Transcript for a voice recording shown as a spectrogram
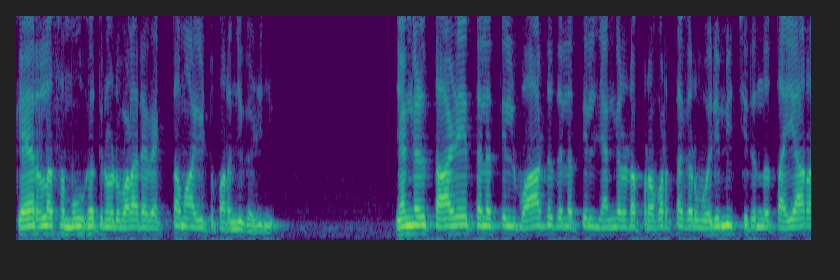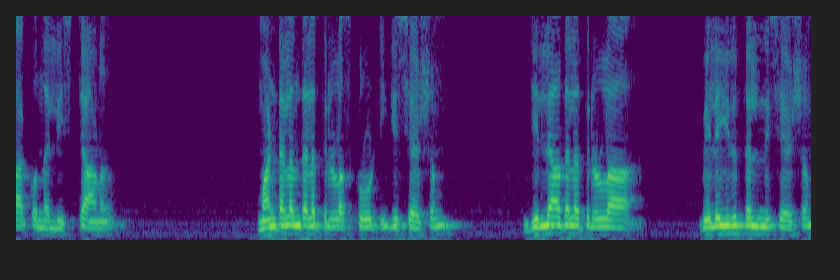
കേരള സമൂഹത്തിനോട് വളരെ വ്യക്തമായിട്ട് പറഞ്ഞു കഴിഞ്ഞു. ഞങ്ങൾ താഴെ തലത്തിൽ വാർഡ് തലത്തിൽ ഞങ്ങളുടെ പ്രവർത്തകർ ഒരുമിച്ചിരുന്ന് തയ്യാറാക്കുന്ന ലിസ്റ്റാണ് മണ്ഡലം തലത്തിലുള്ള സ്ക്രൂട്ടിനിക്ക് ശേഷം ജില്ലാതലത്തിലുള്ള വിലയിരുത്തലിന് ശേഷം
